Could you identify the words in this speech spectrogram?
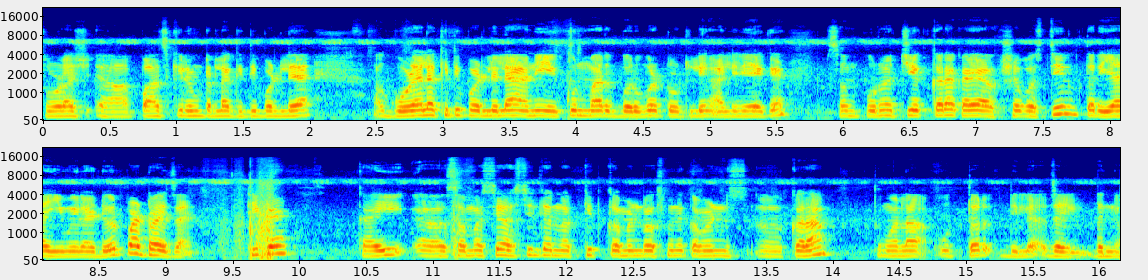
सोळाशे पाच किलोमीटरला किती पडले आहे गोळ्याला किती पडलेलं आहे आणि एकूण मार्क बरोबर टोटलिंग आलेली आहे. काय संपूर्ण चेक करा काही आक्षेप असतील तर या ईमेल आय डीवर पाठवायचा आहे. ठीक आहे? काही समस्या असतील तर नक्कीच कमेंट बॉक्समध्ये कमेंट्स करा. तुम्हाला उत्तर दिलं जाईल. धन्यवाद.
